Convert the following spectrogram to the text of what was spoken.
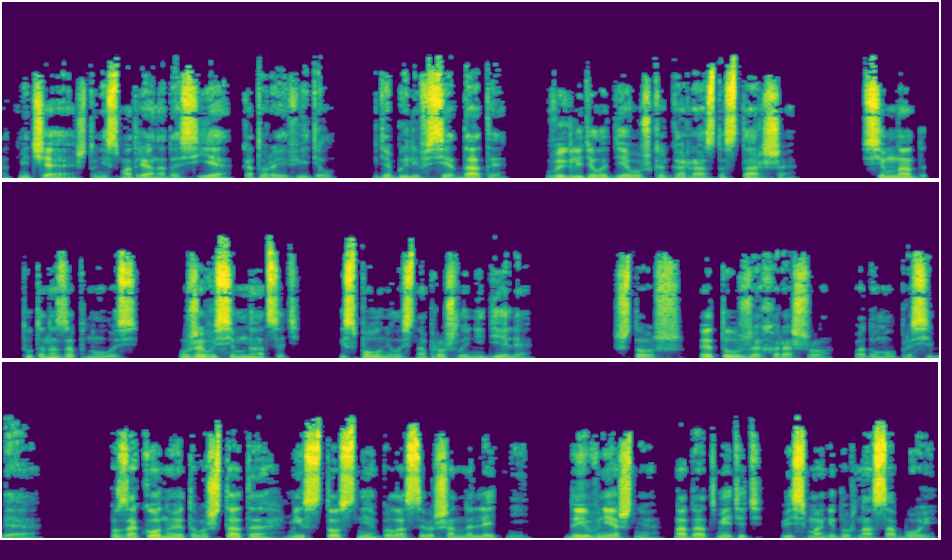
отмечая, что, несмотря на досье, которое видел, где были все даты, выглядела девушка гораздо старше. «Семнад... Тут она запнулась. Уже восемнадцать. Исполнилось на прошлой неделе. Что ж, это уже хорошо, подумал про себя. По закону этого штата мисс Тосни была совершеннолетней, да и внешне, надо отметить, весьма недурна собой.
